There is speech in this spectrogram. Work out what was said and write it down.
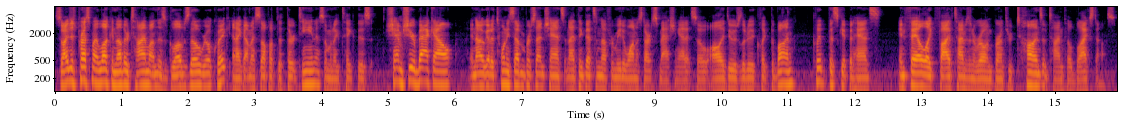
So I just pressed my luck another time on this gloves though real quick, and I got myself up to 13, so I'm to take this Shamshir back out, and now I've got a 27% chance, and I think that's enough for me to want to start smashing at it. So all I do is literally click the button, click the skip enhance, and fail like five times in a row and burn through tons of time-filled blackstones.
